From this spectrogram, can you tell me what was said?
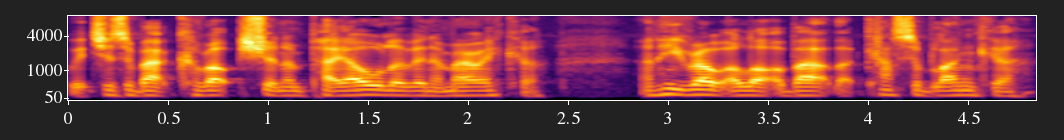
which is about corruption and payola in America. And he wrote a lot about that Casablanca.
